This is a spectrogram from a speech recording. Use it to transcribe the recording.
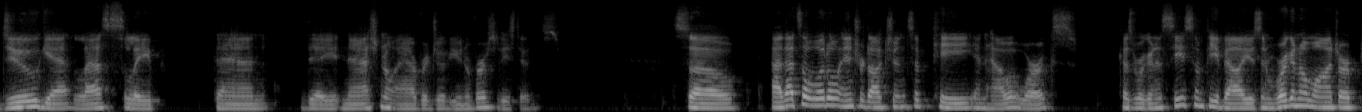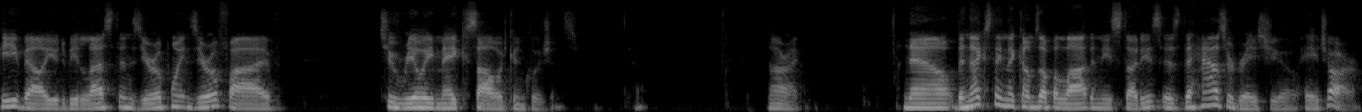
do get less sleep than the national average of university students. So uh, that's a little introduction to P and how it works, because we're going to see some p-values, and we're going to want our p-value to be less than 0.05 to really make solid conclusions. Okay. All right. Now, the next thing that comes up a lot in these studies is the hazard ratio, HR.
